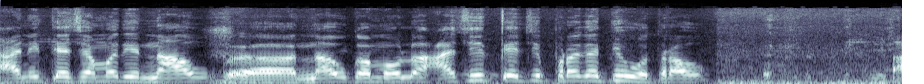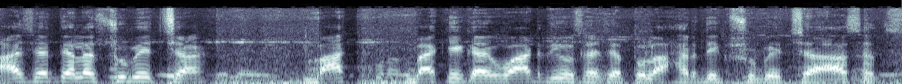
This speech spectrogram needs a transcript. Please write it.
आणि त्याच्यामध्ये नाव नाव कमवलं अशीच त्याची प्रगती होत राहो. अशा त्याला शुभेच्छा. बाक बाकी काय वाढदिवसाच्या तुला हार्दिक शुभेच्छा. असंच.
